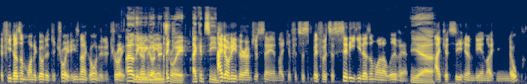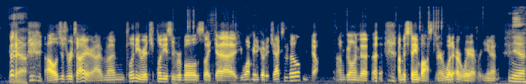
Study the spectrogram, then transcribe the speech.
if he doesn't want to go to Detroit, he's not going to Detroit. I don't think he'd be going to Detroit. Like, I could see. I don't either. I'm just saying, like, if it's a if it's a city he doesn't want to live in, yeah, I could see him being like, nope. Yeah, I'll just retire. I'm I'm plenty rich, plenty of Super Bowls. Like, uh, you want me to go to Jacksonville? No. I'm going to, I'm gonna stay in Boston or what or wherever, you know. Yeah.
